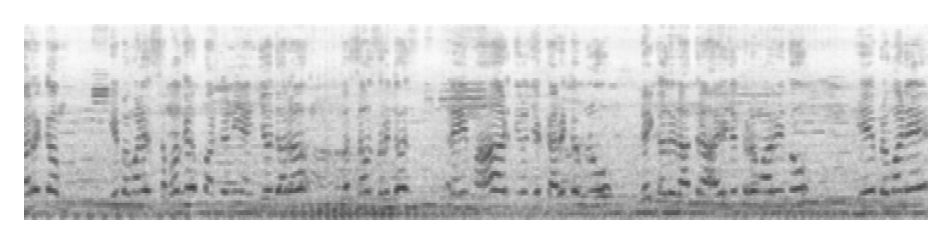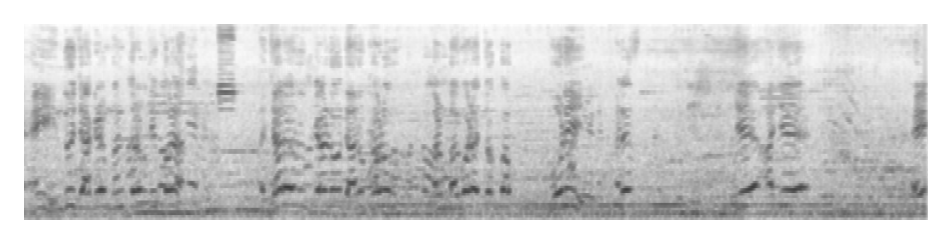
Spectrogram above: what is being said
કાર્યક્રમ, એ પ્રમાણે સમગ્ર પાટણની એનજીઓ દ્વારા મસાલ સરકસ અને અહીં મહાઆરતીનો જે કાર્યક્રમનું ગઈકાલે રાત્રે આયોજન કરવામાં આવ્યું હતું, એ પ્રમાણે અહીં હિન્દુ જાગરણ મંચ પણ હજારો રૂપિયાનું દારૂખાનું પણ ભગવાડા ચોકમાં ફોડી અને જે આજે એ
